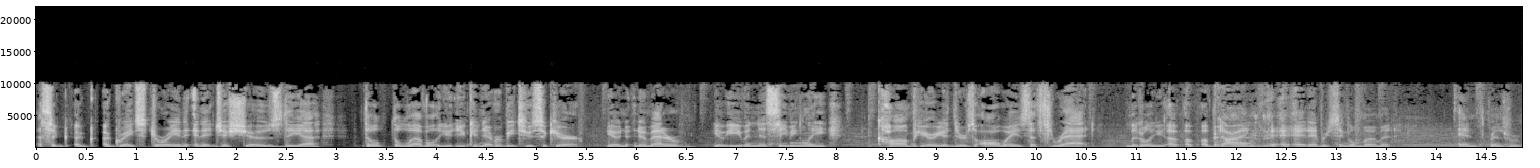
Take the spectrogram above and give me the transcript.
that's a, a, a, great story, and, and, it just shows the uh, the, the level. You, you, can never be too secure. You know, no, no matter you know, even a seemingly calm period, there's always the threat, literally, of, of dying at, at every single moment. And friends, we're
